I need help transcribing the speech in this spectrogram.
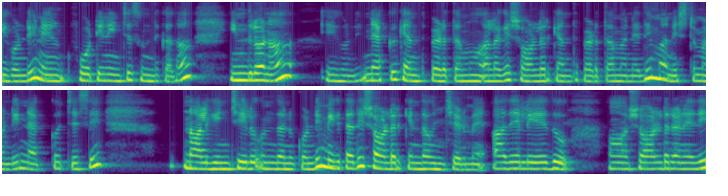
ఇగోండి నేను ఫోర్టీన్ ఇంచెస్ ఉంది కదా ఇందులోన ఇగోండి నెక్కి ఎంత పెడతాము అలాగే షోల్డర్కి ఎంత పెడతాము అనేది మన ఇష్టం అండి. నెక్ వచ్చేసి నాలుగు ఇంచీలు ఉందనుకోండి మిగతాది షోల్డర్ కింద ఉంచడమే అదే లేదు షోల్డర్ అనేది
